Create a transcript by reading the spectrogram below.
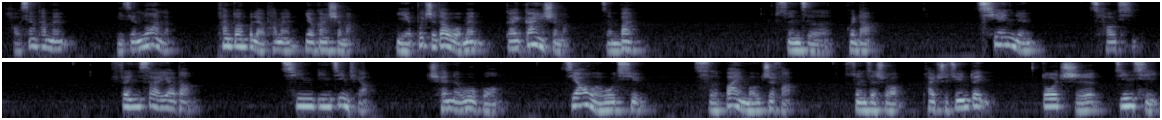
好像他们已经乱了，判断不了他们要干什么。也不知道我们该干什么，怎么办？孙子回答：“千人操起，分塞要道，轻兵进挑，乘而勿搏，骄而勿去，此败谋之法。”孙子说：“派出军队，多持旌旗，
